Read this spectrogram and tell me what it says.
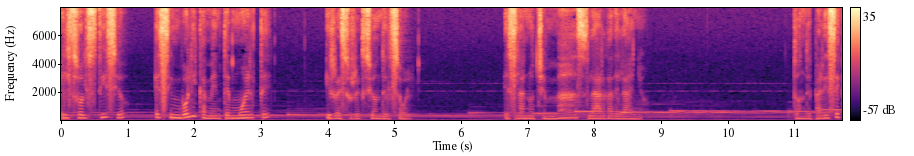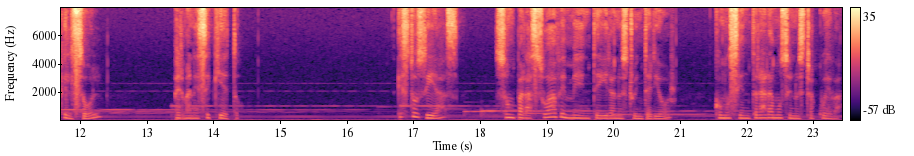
El solsticio es simbólicamente muerte y resurrección del sol. Es la noche más larga del año, donde parece que el sol permanece quieto. Estos días son para suavemente ir a nuestro interior, como si entráramos en nuestra cueva,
